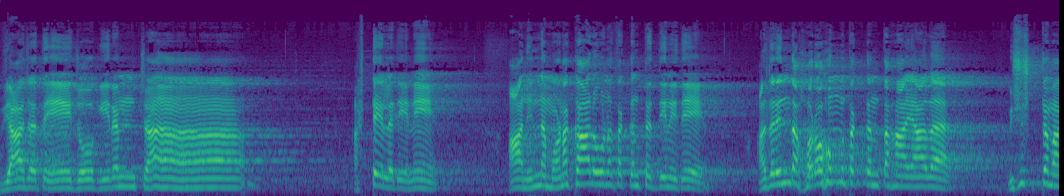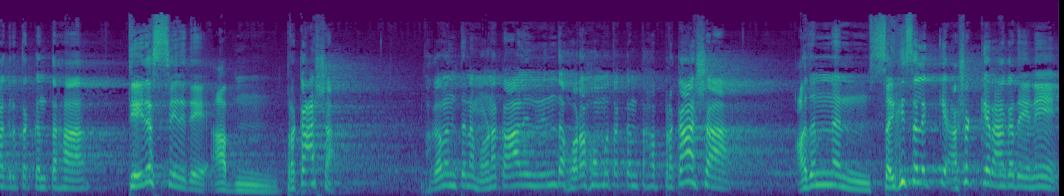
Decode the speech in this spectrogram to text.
ವ್ಯಾಜತೆ ಜೋಗಿರಂಚ. ಅಷ್ಟೇ ಅಲ್ಲದೇನೆ ಆ ನಿನ್ನ ಮೊಣಕಾಲು ಅನ್ನತಕ್ಕಂಥದ್ದೇನಿದೆ ಅದರಿಂದ ಹೊರಹೊಮ್ಮತಕ್ಕಂತಹ ಯಾವ ವಿಶಿಷ್ಟವಾಗಿರತಕ್ಕಂತಹ ತೇಜಸ್ಸೇನಿದೆ, ಆ ಪ್ರಕಾಶ. ಭಗವಂತನ ಮೊಣಕಾಲಿನಿಂದ ಹೊರಹೊಮ್ಮತಕ್ಕಂತಹ ಪ್ರಕಾಶ, ಅದನ್ನು ಸಹಿಸಲಿಕ್ಕೆ ಅಶಕ್ಯರಾಗದೇನೆ,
